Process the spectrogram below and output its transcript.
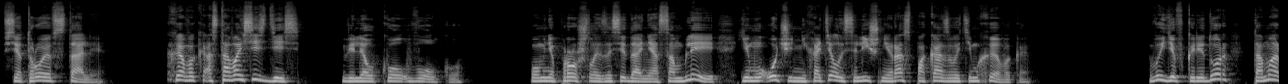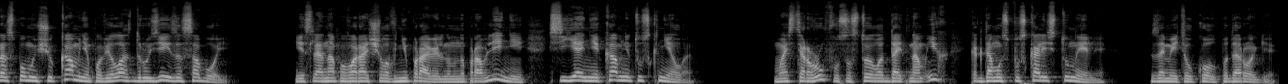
Все трое встали. «Хэвок, оставайся здесь», — велел Кол волку. Помня прошлое заседание ассамблеи, ему очень не хотелось лишний раз показывать им Хэвока. Выйдя в коридор, Тамара с помощью камня повела друзей за собой. Если она поворачивала в неправильном направлении, сияние камня тускнело. «Мастер Руфуса стоило дать нам их, когда мы спускались в туннели», — заметил Кол по дороге,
